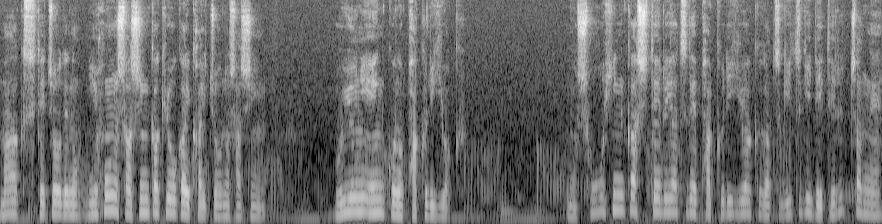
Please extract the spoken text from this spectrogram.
マークス手帳での日本写真家協会会長の写真。ウユニ塩湖のパクリ疑惑。もう商品化してるやつでパクリ疑惑が次々出てるっちゃね。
